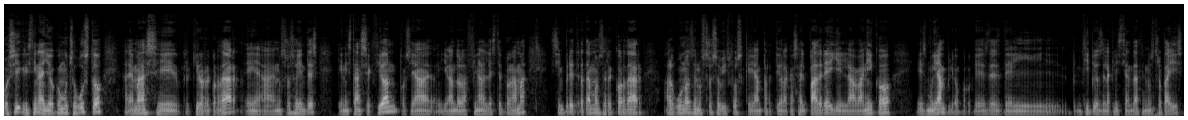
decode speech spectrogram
Pues sí, Cristina, yo con mucho gusto. Además, eh, quiero recordar eh, a nuestros oyentes que en esta sección, pues ya llegando al final de este programa, siempre tratamos de recordar algunos de nuestros obispos que han partido a la Casa del Padre y el abanico es muy amplio porque es desde el principios de la cristiandad en nuestro país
